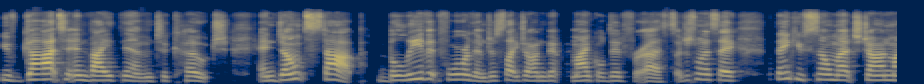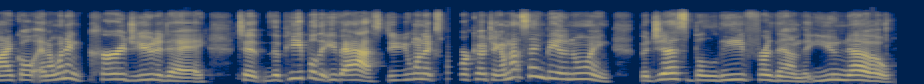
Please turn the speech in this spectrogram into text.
you've got to invite them to coach and don't stop. Believe it for them, just like John Michael did for us. I just want to say thank you so much, John Michael. And I want to encourage you today to the people that you've asked, do you want to explore coaching? I'm not saying be annoying, but just believe for them that you know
